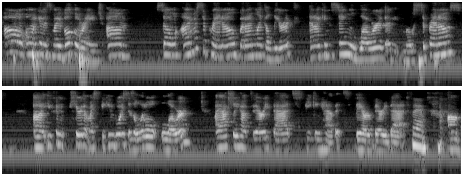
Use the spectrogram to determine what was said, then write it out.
oh, oh my goodness, my vocal range. Um, so I'm a soprano, but I'm like a lyric, and I can sing lower than most sopranos. Uh, you can hear that my speaking voice is a little lower. I actually have very bad speaking habits. They are very bad. Same. Um,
